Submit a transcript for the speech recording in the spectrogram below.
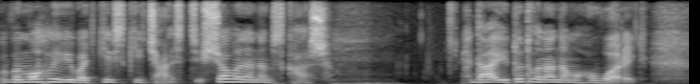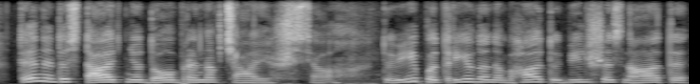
вимогливій батьківській часті. Що вона нам скаже? Да, і тут вона нам говорить: ти недостатньо добре навчаєшся, тобі потрібно набагато більше знати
